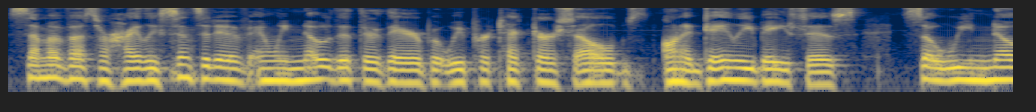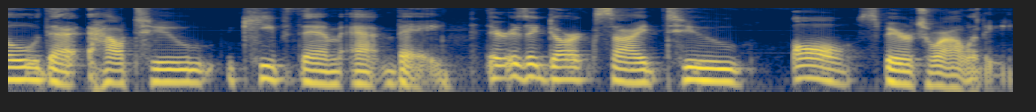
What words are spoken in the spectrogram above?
Some of us are highly sensitive and we know that they're there, but we protect ourselves on a daily basis. So we know that how to keep them at bay. There is a dark side to all spirituality.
